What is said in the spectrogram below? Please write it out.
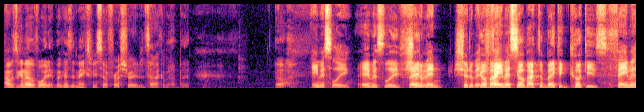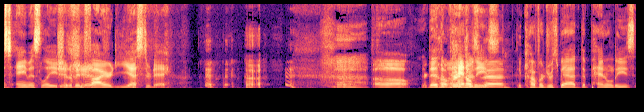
I was gonna avoid it because it makes me so frustrated to talk about, but ugh. Amos Lee Amos Lee should have been should have been go back famous. go back to making cookies. Famous Amos Lee should have been Dipshit. fired yesterday. oh, the, the penalties. The coverage was bad. The penalties.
